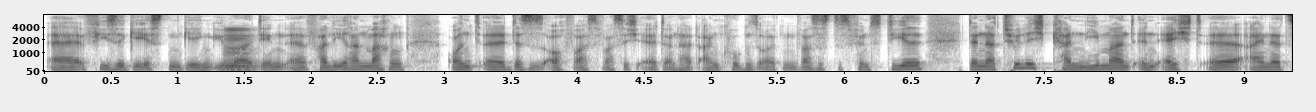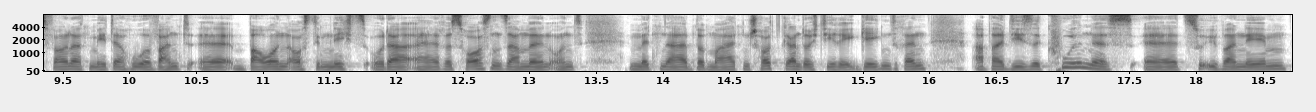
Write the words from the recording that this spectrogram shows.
äh, fiese Gesten gegenüber mhm. den Verlierern machen. Und das ist auch was, was sich Eltern halt angucken sollten. Was ist das für ein Stil? Denn natürlich kann niemand in echt eine 200 Meter hohe Wand bauen aus dem Nichts oder Ressourcen sammeln und mit einer bemalten Shotgun durch die Gegend rennen. Aber diese Coolness äh, zu übernehmen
